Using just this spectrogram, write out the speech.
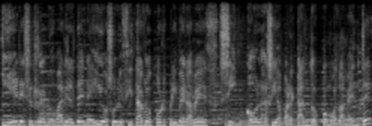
¿Quieres renovar el DNI o solicitarlo por primera vez sin colas y aparcando cómodamente?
